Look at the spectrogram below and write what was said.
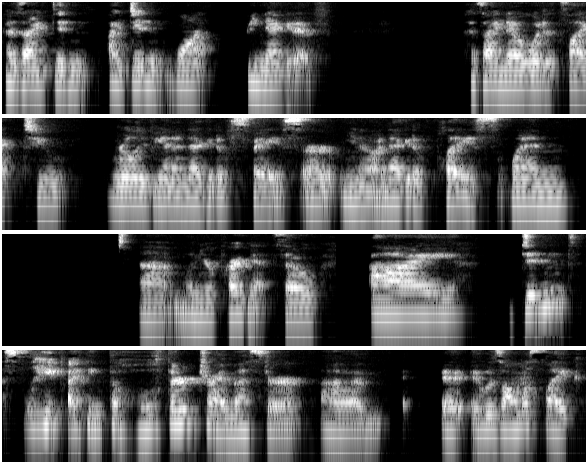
because I didn't I didn't want be negative because I know what it's like to really be in a negative space or you know a negative place when um, when you're pregnant. So I didn't sleep. I think the whole third trimester. Um, it, it was almost like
